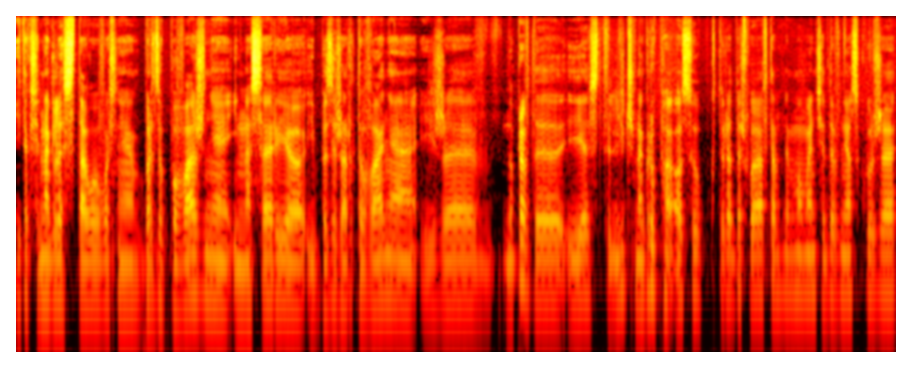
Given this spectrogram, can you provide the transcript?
i tak się nagle stało właśnie bardzo poważnie i na serio i bez żartowania i że naprawdę jest liczna grupa osób, która doszła w tamtym momencie do wniosku, że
